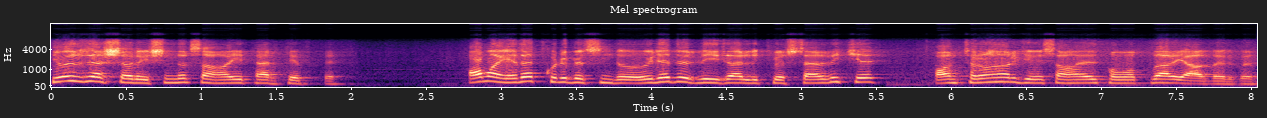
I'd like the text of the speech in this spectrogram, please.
Gözyaşları içinde sahayı terk etti. Ama yedek kulübesinde öyle bir liderlik gösterdi ki antrenör gibi sahaya komutlar yağdırdı.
